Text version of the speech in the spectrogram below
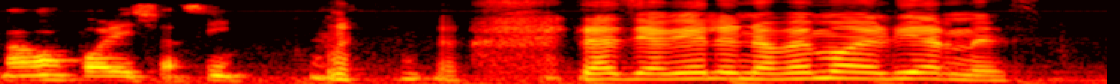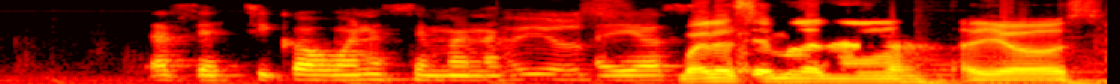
Vamos por ello, sí. Gracias, Violet. Nos vemos el viernes. Gracias, chicos. Buena semana. Adiós. Buena semana. Adiós.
